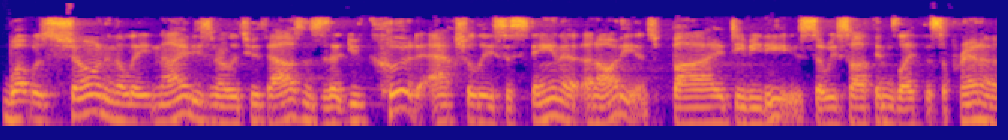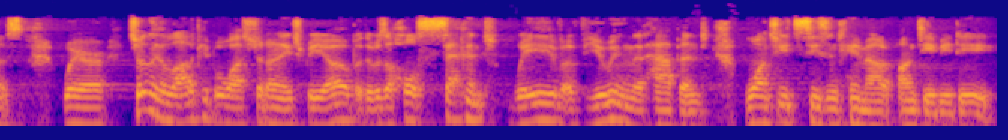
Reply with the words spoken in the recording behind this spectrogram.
what was shown in the late 90s and early 2000s is that you could actually sustain a, an audience by DVDs. So we saw things like The Sopranos, where certainly a lot of people watched it on HBO, but there was a whole second wave of viewing that happened once each season came out on DVD.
